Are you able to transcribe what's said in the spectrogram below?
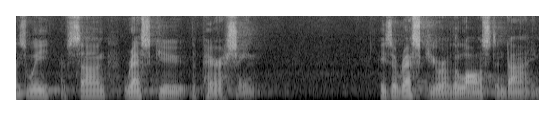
as we have sung, rescue the perishing. He's a rescuer of the lost and dying.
